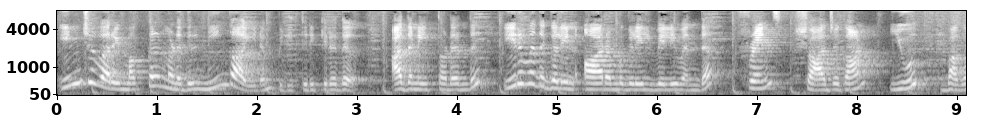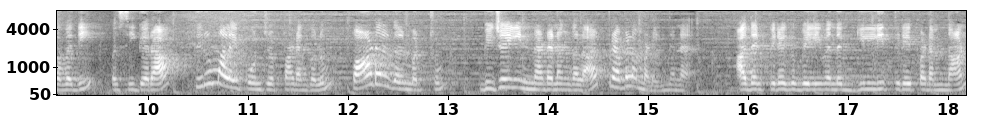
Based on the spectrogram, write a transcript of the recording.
இன்று வரை மக்கள் மனதில் நீங்கா இடம் பிடித்திருக்கிறது. அதனைத் தொடர்ந்து இருபதுகளின் ஆரம்பங்களில் வெளிவந்த ஃப்ரெண்ட்ஸ் ஷாஜகான் யூத் பகவதி வசிகரா திருமலை போன்ற படங்களும் பாடல்கள் மற்றும் விஜயின் நடனங்களால் பிரபலமடைந்தன. அதன் பிறகு வெளிவந்த கில்லி திரைப்படம் தான்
